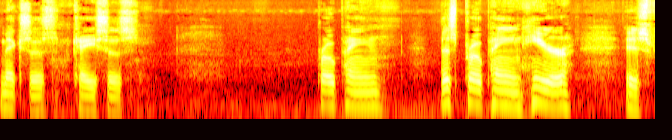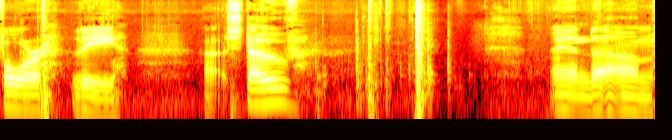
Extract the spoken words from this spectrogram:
mixes, cases. Propane. This propane here is for the uh, stove and um,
